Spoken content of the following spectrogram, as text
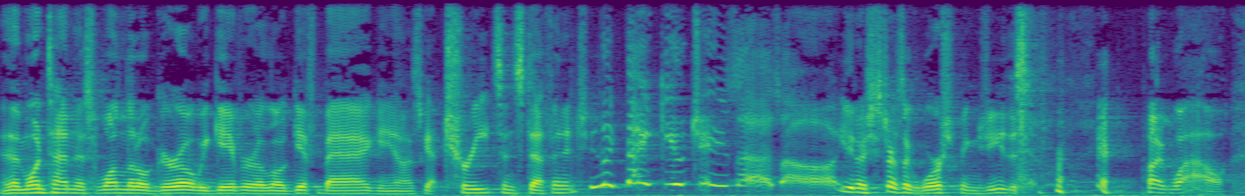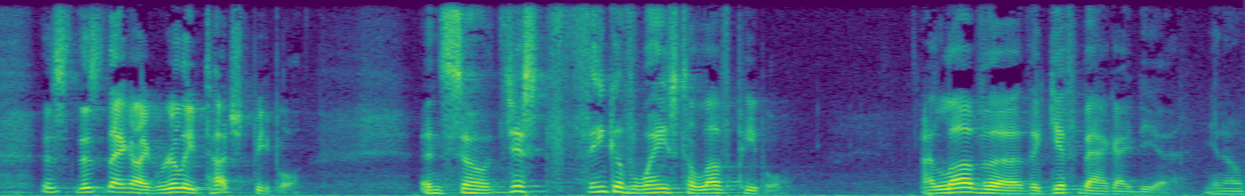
And then one time, this one little girl, we gave her a little gift bag, and, you know, it's got treats and stuff in it. She's like, "Thank you, Jesus!" Oh, you know, she starts like worshiping Jesus. like, wow, this this thing like really touched people. And so, just think of ways to love people. I love the the gift bag idea. You know,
